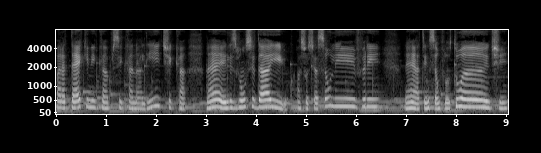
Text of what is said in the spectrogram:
para a técnica psicanalítica, né, eles vão se dar aí associação livre, né, atenção flutuante,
